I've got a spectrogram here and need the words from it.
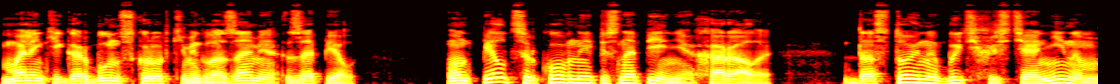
маленький горбун с короткими глазами запел. Он пел церковные песнопения, хоралы. «Достойно быть христианином,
